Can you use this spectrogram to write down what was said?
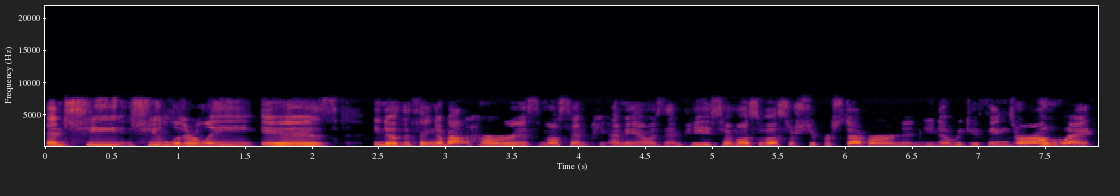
And she she literally is, you know, the thing about her is most MP I mean, I was MP, so most of us are super stubborn and you know, we do things our own way.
